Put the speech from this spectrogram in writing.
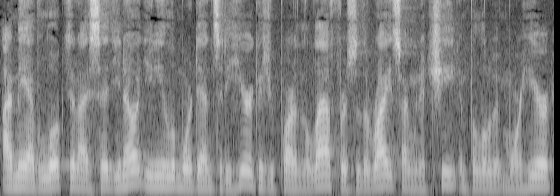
I may have looked and I said, you know what, you need a little more density here because you're part on the left versus the right, so I'm going to cheat and put a little bit more here.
